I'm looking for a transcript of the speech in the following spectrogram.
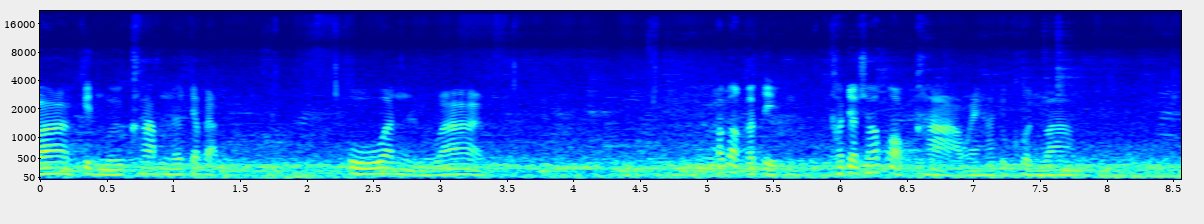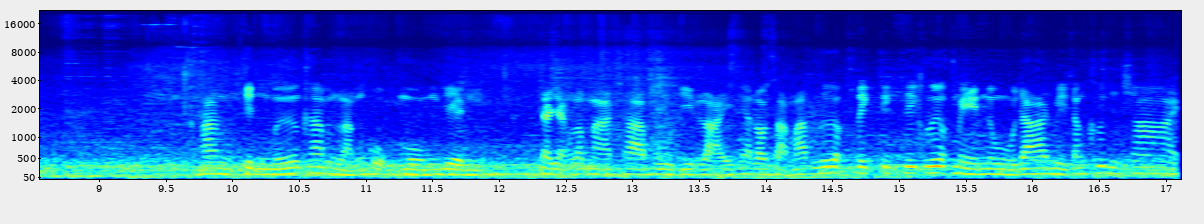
ว่ากินมื้อค่ำแล้วจะแบบอ้วนหรือว่าเพราะปกติเขาจะชอบออกข่าวไงฮะทุกคนว่าห้ามกินมื้อค่ำหลังหกโมงเย็นแต่อย่างเรามาชาบูดีไลท์เนี่ยเราสามารถเลือกติ๊กติ๊กติ๊กเลือกเมนูได้มีทั้งขึ้นช่าย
